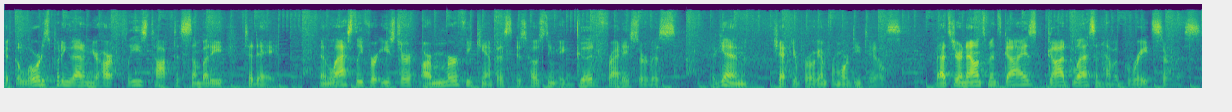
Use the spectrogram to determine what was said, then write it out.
If the Lord is putting that on your heart, please talk to somebody today. And lastly, for Easter, our Murphy campus is hosting a Good Friday service. Again, check your program for more details. That's your announcements, guys. God bless and have a great service.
